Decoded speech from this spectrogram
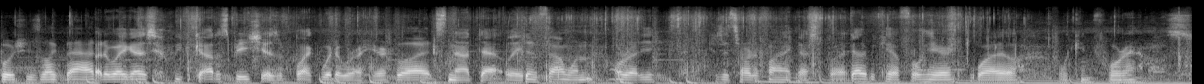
bushes like that. By the way guys, we've got a species of black widow right here but it's not that late. Didn't find one already because it's hard to find I guess but gotta be careful here while looking for animals.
